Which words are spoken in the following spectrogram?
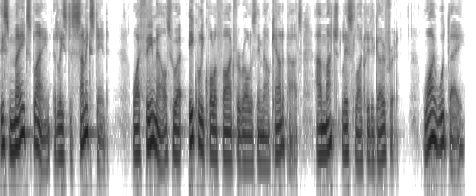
This may explain, at least to some extent, why females who are equally qualified for a role as their male counterparts are much less likely to go for it. Why would they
